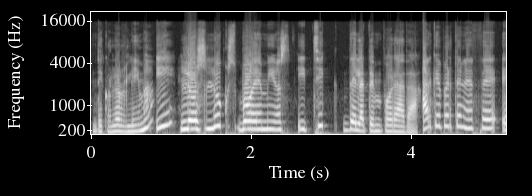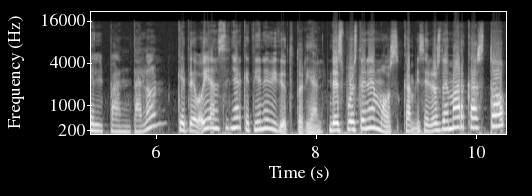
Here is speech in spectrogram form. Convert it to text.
de color lima, y los looks bohemios y chic de la temporada, al que pertenece el pantalón que te voy a enseñar que tiene videotutorial. Después tenemos camiseros de marcas top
